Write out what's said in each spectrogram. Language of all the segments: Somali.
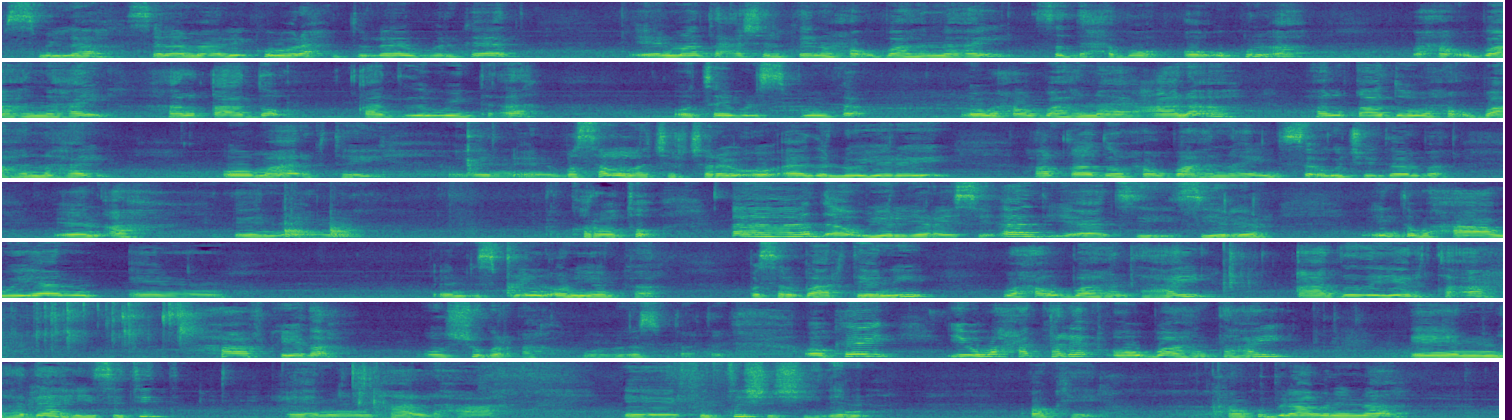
bismillaah asalaamu calaykum waraxmatullaahi wabarakaatu maanta casharkeen waxaan u baahannahay saddex xabo oo ukun ah. Waxaan u baahannahay hal qaado qaadada weynta ah oo table spoonka. Oo waxaan u baahannahay caano ah. Hal qaado waxaan u baahannahay oo maaragtay basal la jarjaray oo aada loo yareeyay. Hal qaado waxaan u baahannahay intaasa uga jeedaanba ah karooto. Aada aa u yaryaraysay aada iyo aada si si yaryar inta waxaa weeyaan spring onionka basal baarteeni waxaa u baahan tahay qaadada yarta ah haafkeeda oo sugar ah okay iyo waxa kale oo u baahan tahay haddaa haysatid maxaa la dhahaa filtasha shiidan. Okay waxaan ku bilaabanaynaa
